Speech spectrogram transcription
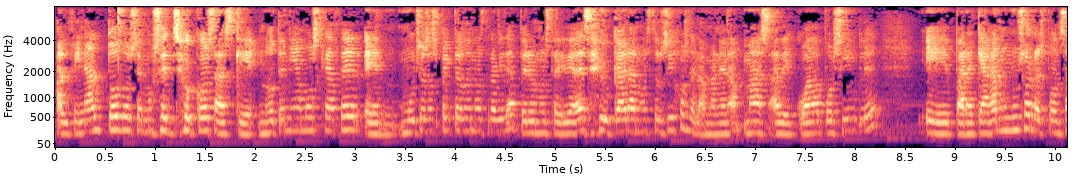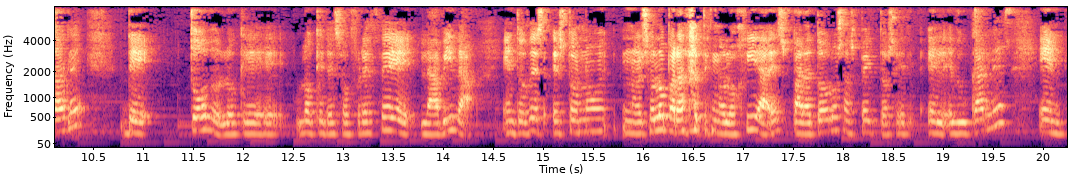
Al final todos hemos hecho cosas que no teníamos que hacer en muchos aspectos de nuestra vida, pero nuestra idea es educar a nuestros hijos de la manera más adecuada posible eh, para que hagan un uso responsable de todo lo que, lo que les ofrece la vida. Entonces, esto no, no es solo para la tecnología, es para todos los aspectos. el educarles en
